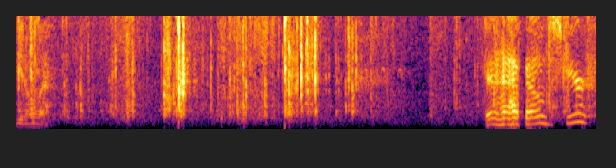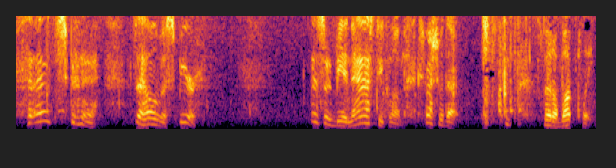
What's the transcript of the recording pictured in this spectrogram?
You know, ten and a half pounds of spear, that's gonna, that's a hell of a spear. This would be a nasty club, especially with that little butt plate.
